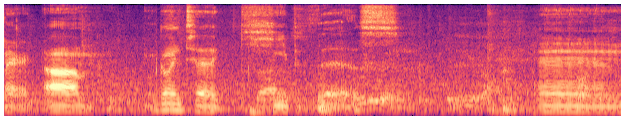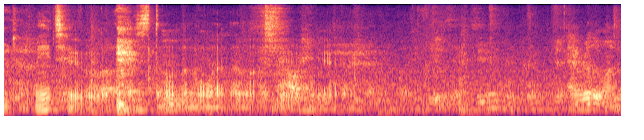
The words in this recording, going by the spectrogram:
All right. Um, I'm going to keep this. And Me too. I just don't know what I want to do here. I really want to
